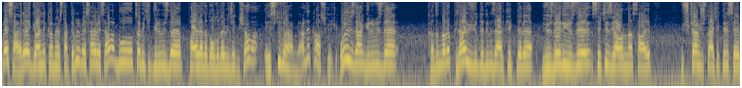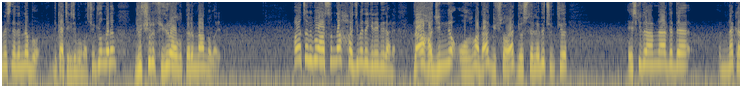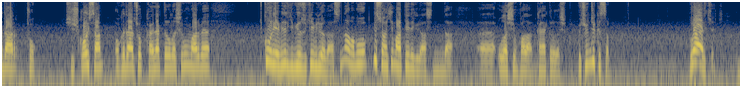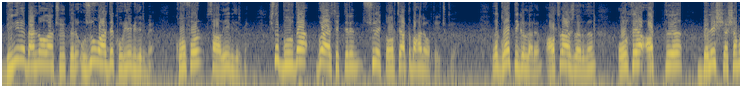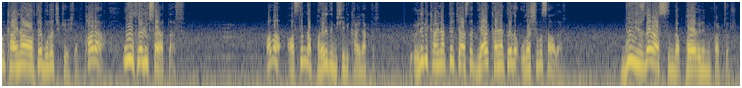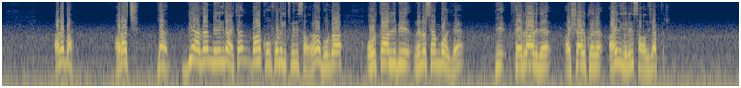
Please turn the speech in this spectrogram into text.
Vesaire güvenlik kamerası takabilir vesaire vesaire ama bu tabii ki günümüzde parayla da doldurulabilecek bir şey ama eski dönemlerde kas gücü. O yüzden günümüzde kadınlara pilav vücut dediğimiz erkeklere %7 %8 yavruna sahip üçgen vücutlu erkekleri sevmesi nedeni de bu dikkat çekici bulması. Çünkü onların güçlü bir figür olduklarından dolayı. Ama tabii bu aslında hacime de girebilir hani. Daha hacimli olma da güçlü olarak gösterilebilir. Çünkü eski dönemlerde de ne kadar çok şişkoysan o kadar çok kaynaklara ulaşımın var ve koruyabilir gibi gözükebiliyordu aslında ama bu bir sonraki maddeye de giriyor aslında e, ulaşım falan kaynaklara ulaşım. Üçüncü kısım bu erkek beni ve benle olan çocukları uzun vadede koruyabilir mi? Konfor sağlayabilir mi? İşte burada bu erkeklerin sürekli ortaya attığı bahane ortaya çıkıyor. Ya da gold digger'ların, altın avcılarının ortaya attığı beleş yaşamın kaynağı ortaya burada çıkıyor işte. Para, ultra lüks hayatlar. Ama aslında para dediğim bir şey bir kaynaktır. Öyle bir kaynaktır ki aslında diğer kaynaklara da ulaşımı sağlar. Bu yüzden aslında para önemli faktör. Araba, araç, yani bir yerden bir yere giderken daha konforlu gitmeni sağlar ama burada orta halli bir Renault Sembol'de bir Ferrari'de aşağı yukarı aynı görevi sağlayacaktır.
